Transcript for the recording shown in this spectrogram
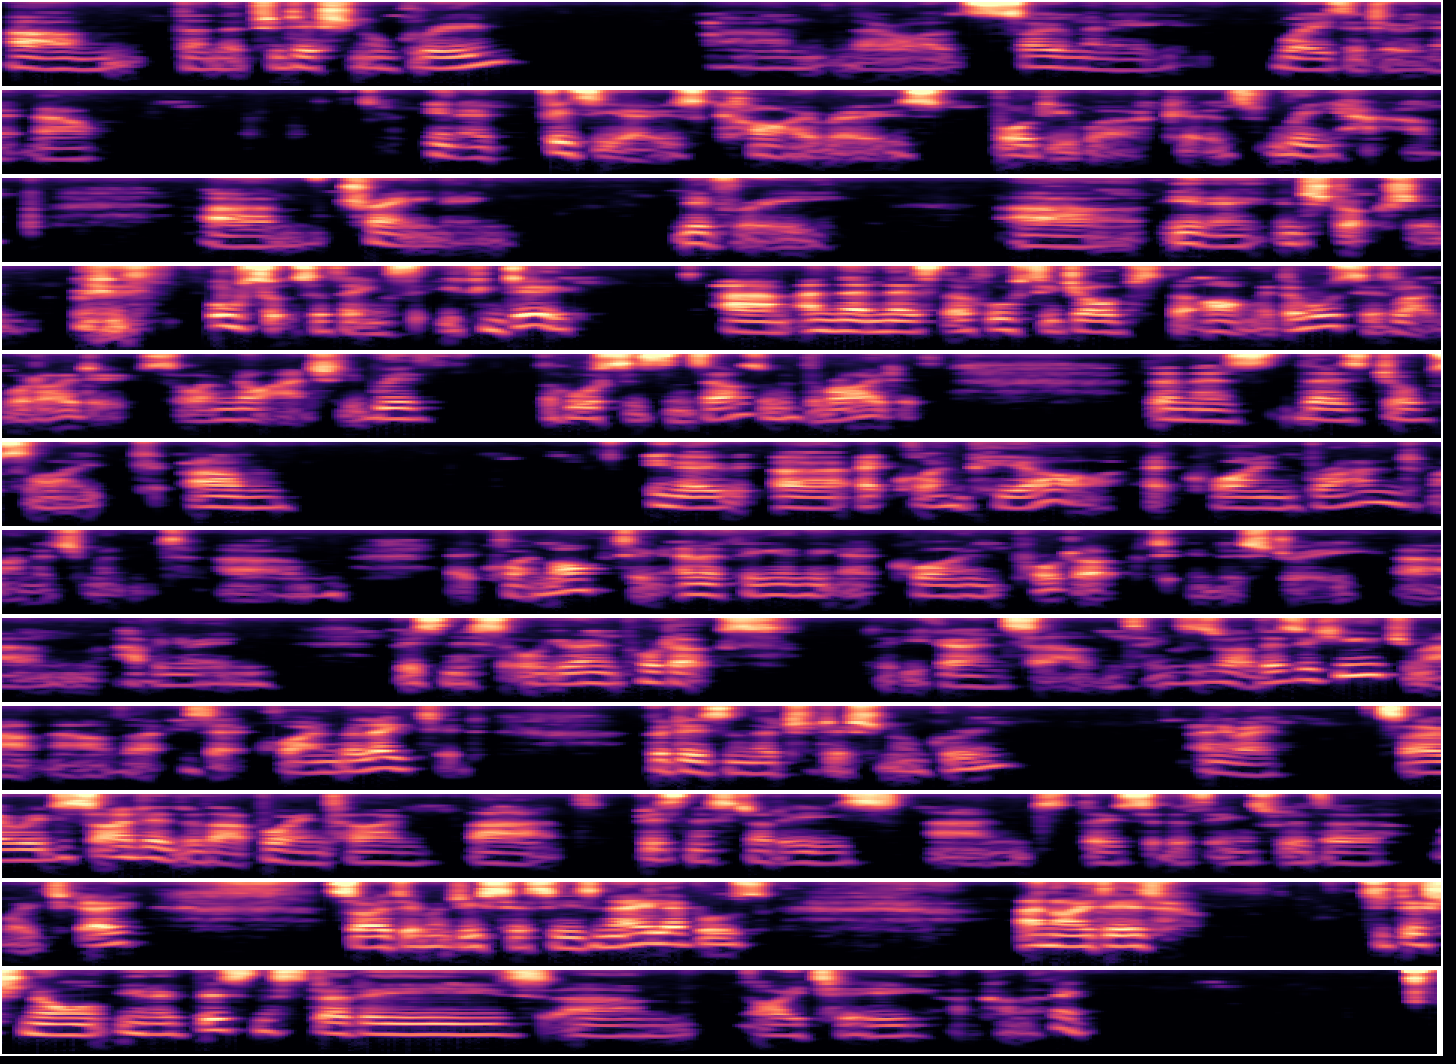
um, than the traditional groom. Um, there are so many ways of doing it now you know, physios, chiros, body workers, rehab, um, training, livery, uh, you know, instruction, all sorts of things that you can do. Um, and then there's the horsey jobs that aren't with the horses, like what I do. So I'm not actually with the horses themselves, I'm with the riders. Then there's there's jobs like um, you know, uh, equine PR, equine brand management, um, equine marketing, anything in the equine product industry, um, having your own business or your own products that you go and sell and things as well. There's a huge amount now that is equine related, but isn't the traditional groom. Anyway, so we decided at that point in time that business studies and those sort of things were the way to go. So I did my GCSEs and A levels, and I did traditional, you know, business studies, um, IT, that kind of thing.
